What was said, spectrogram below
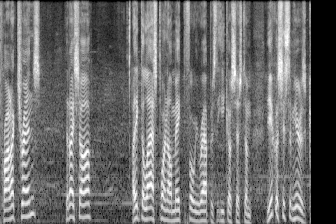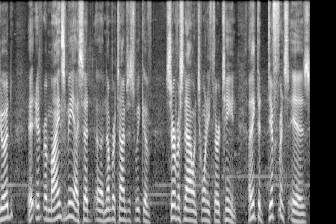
product trends that I saw. I think the last point I'll make before we wrap is the ecosystem. The ecosystem here is good. It, it reminds me, I said a number of times this week of ServiceNow in 2013. I think the difference is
